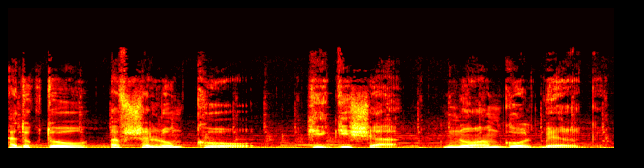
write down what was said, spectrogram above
הדוקטור אבשלום קור, הגישה נועם גולדברג.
